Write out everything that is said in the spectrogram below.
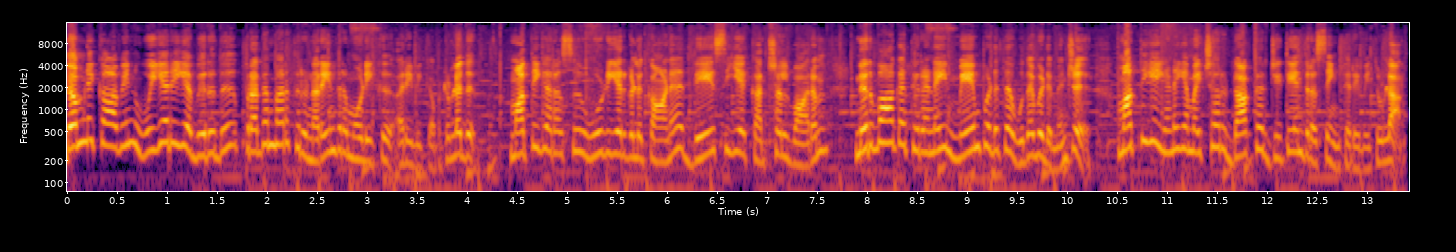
டொமினிகாவின் உயரிய விருது பிரதமர் திரு நரேந்திர மோடிக்கு அறிவிக்கப்பட்டுள்ளது. மத்திய அரசு ஊழியர்களுக்கான தேசிய கற்றல் வாரம் நிர்வாக திறனை மேம்படுத்த உதவிடும் என்று மத்திய இணையமைச்சர் டாக்டர் ஜிதேந்திர சிங் தெரிவித்துள்ளார்.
